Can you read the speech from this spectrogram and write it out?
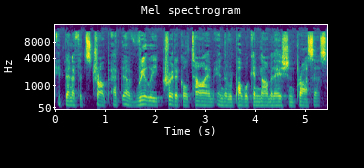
it benefits Trump at a really critical time in the Republican nomination process.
